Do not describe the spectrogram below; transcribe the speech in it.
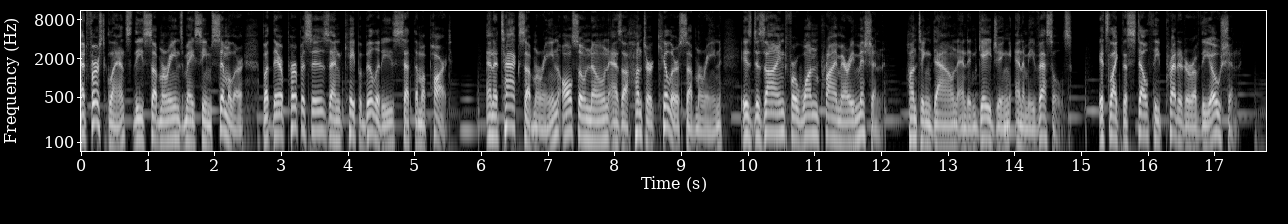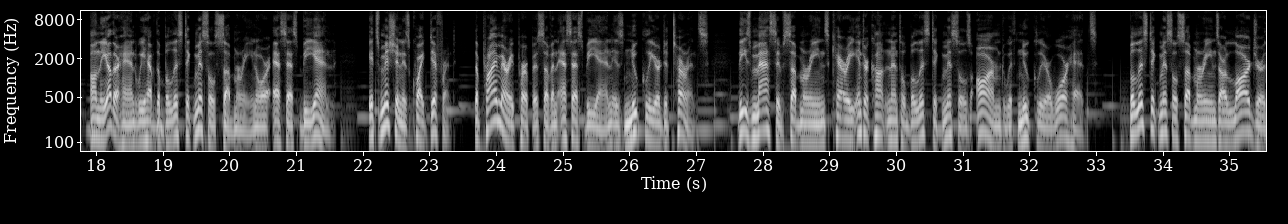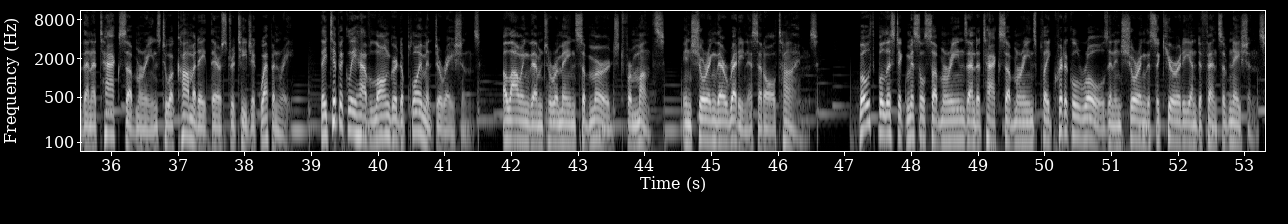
At first glance, these submarines may seem similar, but their purposes and capabilities set them apart. An attack submarine, also known as a hunter-killer submarine, is designed for one primary mission, hunting down and engaging enemy vessels. It's like the stealthy predator of the ocean. On the other hand, we have the Ballistic Missile Submarine, or SSBN. Its mission is quite different. The primary purpose of an SSBN is nuclear deterrence. These massive submarines carry intercontinental ballistic missiles armed with nuclear warheads. Ballistic missile submarines are larger than attack submarines to accommodate their strategic weaponry. They typically have longer deployment durations, allowing them to remain submerged for months, ensuring their readiness at all times. Both ballistic missile submarines and attack submarines play critical roles in ensuring the security and defense of nations.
